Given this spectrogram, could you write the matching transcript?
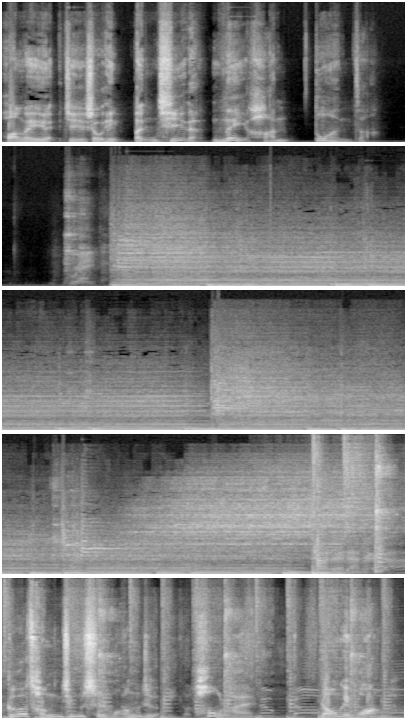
换个音乐，继续收听本期的内涵段子。哥曾经是王者，后来让我给忘了。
